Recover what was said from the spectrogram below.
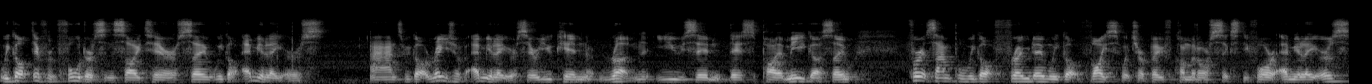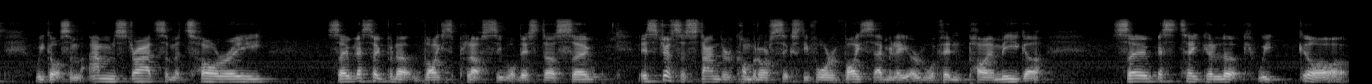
we got different folders inside here. So we got emulators and we got a range of emulators here you can run using this Pi Amiga. So for example, we got Frodo we got Vice, which are both Commodore 64 emulators. We got some Amstrad, some Atari. So let's open up Vice Plus, see what this does. So it's just a standard Commodore 64 Vice emulator within Pi Amiga. So let's take a look. We got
